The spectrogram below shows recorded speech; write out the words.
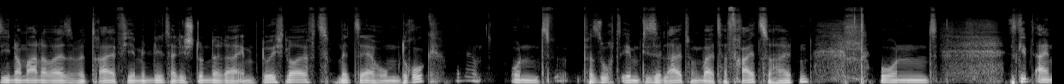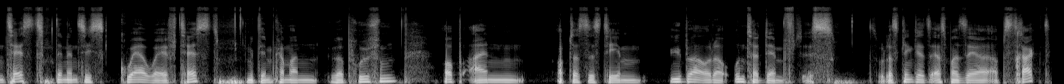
die normalerweise mit drei, vier Milliliter die Stunde da eben durchläuft, mit sehr hohem Druck und versucht eben diese Leitung weiter freizuhalten. Und es gibt einen Test, der nennt sich Square Wave Test. Mit dem kann man überprüfen, ob ein, ob das System über- oder unterdämpft ist. So, das klingt jetzt erstmal sehr abstrakt,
